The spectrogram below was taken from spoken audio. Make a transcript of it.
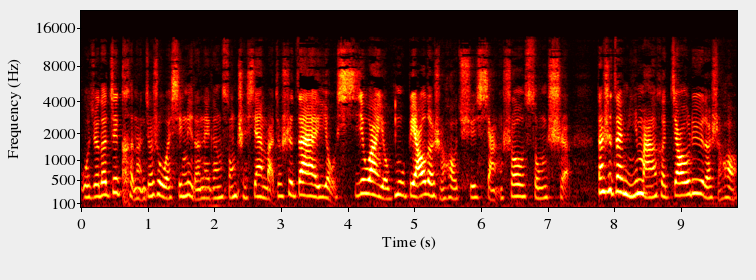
我觉得这可能就是我心里的那根松弛线吧，就是在有希望、有目标的时候去享受松弛，但是在迷茫和焦虑的时候，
